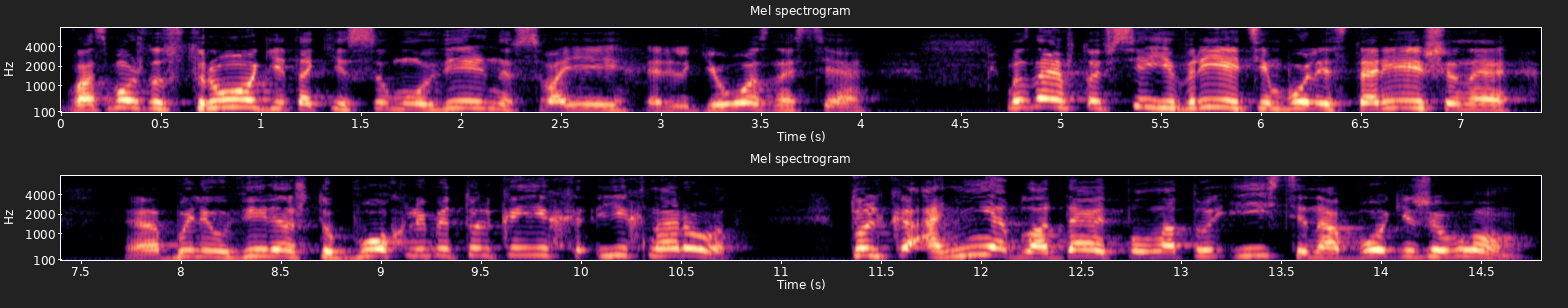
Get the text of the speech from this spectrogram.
возможно, строгие, такие самоуверенные в своей религиозности. Мы знаем, что все евреи, тем более старейшины, э, были уверены, что Бог любит только их, их народ. Только они обладают полнотой истины о Боге живом.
